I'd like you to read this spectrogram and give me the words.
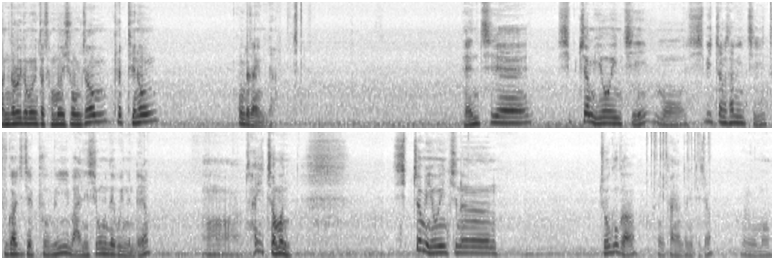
안드로이드 모니터 전문 시공점 캡틴홍 홍대장입니다. 벤츠의 10.25인치, 뭐 12.3인치 두 가지 제품이 많이 시공되고 있는데요. 어, 차이점은 10.25인치는 조구가 여기 다 연동이 되죠. 그리고 뭐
